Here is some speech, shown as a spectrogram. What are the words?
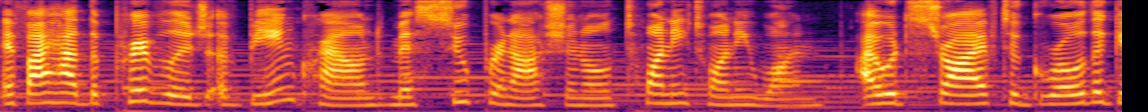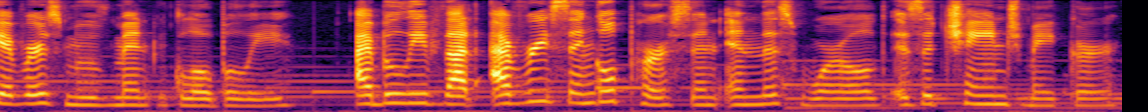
If I had the privilege of being crowned Miss Supranational 2021, I would strive to grow the Givers Movement globally. I believe that every single person in this world is a change maker,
